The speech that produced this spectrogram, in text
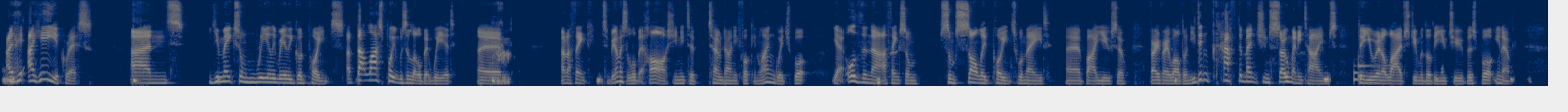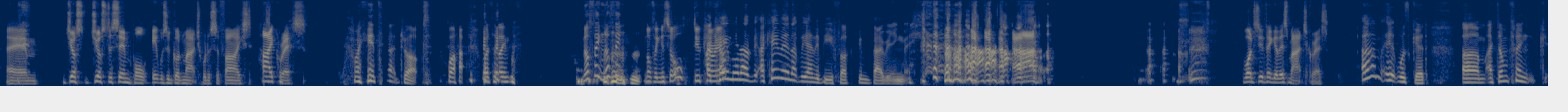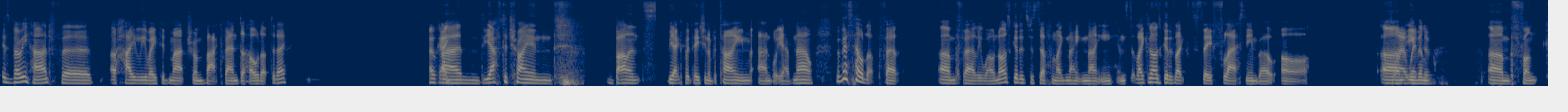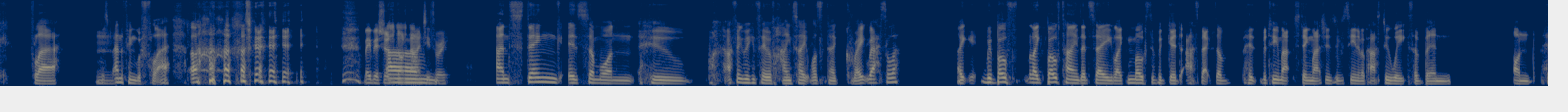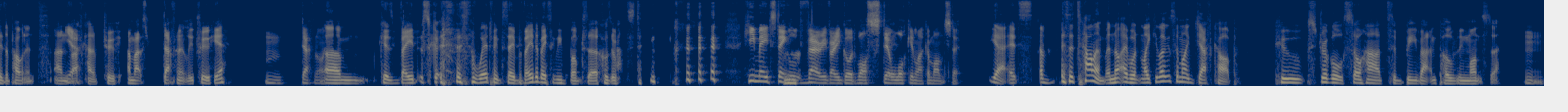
I I hear you, Chris, and you make some really really good points. Uh, That last point was a little bit weird, um, and I think, to be honest, a little bit harsh. You need to tone down your fucking language. But yeah, other than that, I think some some solid points were made uh, by you. So very very well done. You didn't have to mention so many times that you were in a live stream with other YouTubers, but you know. Um, just, just a simple. It was a good match. Would have sufficed. Hi, Chris. My internet dropped. What? What did I? Nothing, nothing, nothing at all. Do I carry on. in at the, I came in at the end of you fucking burying me. what did you think of this match, Chris? Um, it was good. Um, I don't think it's very hard for a highly rated match from back then to hold up today. Okay. and you have to try and balance the expectation of the time and what you have now. But this held up fair, um, fairly well. Not as good as the stuff from like 1990 and st- like not as good as like say Flair Steamboat or um, Flair even um, Funk Flair. Just Hmm. anything with Flair. Maybe I should have gone Um, 93. and Sting is someone who I think we can say with hindsight wasn't a great wrestler. Like with both, like both times, I'd say like most of the good aspects of his the two match Sting matches we've seen in the past two weeks have been on his opponent, and Yeah. that's kind of true, and that's definitely true here. Hmm, definitely. Um, because Vader, it's a weird thing to say, but Vader basically bumped circles around Sting. he made Sting Mm. look very, very good while still looking like a monster. yeah, it's a it's a talent, but not everyone. Like you look at someone like Jeff Cobb, who struggles so hard to be that imposing monster, Hmm.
